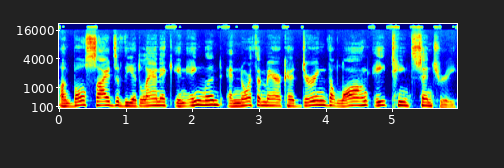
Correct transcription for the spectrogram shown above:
on both sides of the Atlantic in England and North America during the long 18th century.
